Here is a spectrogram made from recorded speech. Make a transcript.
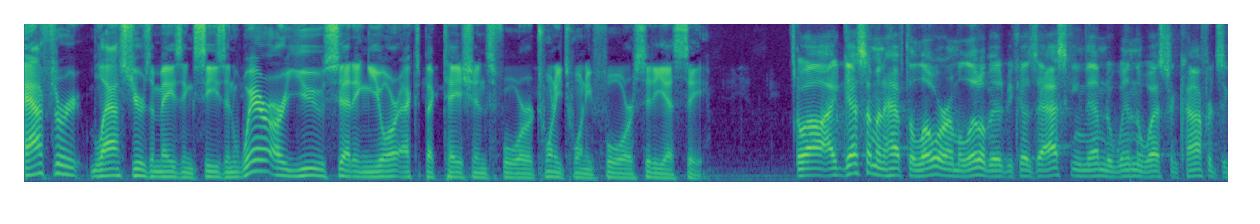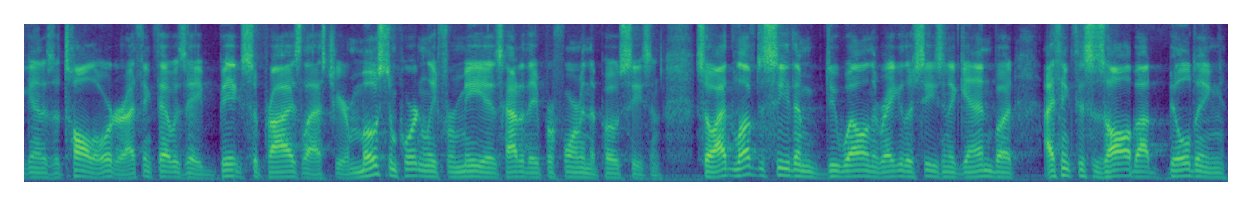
After last year's amazing season, where are you setting your expectations for 2024 City SC? Well, I guess I'm going to have to lower them a little bit because asking them to win the Western Conference again is a tall order. I think that was a big surprise last year. Most importantly for me is how do they perform in the postseason. So I'd love to see them do well in the regular season again, but I think this is all about building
